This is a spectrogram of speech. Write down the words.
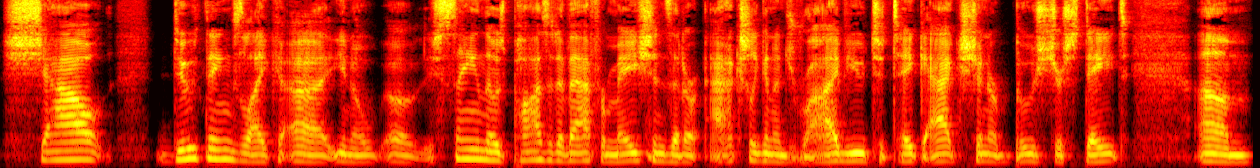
shout, do things like, uh, you know, uh, saying those positive affirmations that are actually going to drive you to take action or boost your state. Um,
